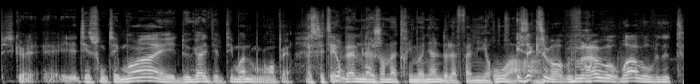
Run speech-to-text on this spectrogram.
puisqu'il était son témoin, et Degas était le témoin de mon grand-père. C'était Donc- même l'agent matrimonial de la famille Roire. hein. Exactement, bravo, bravo, vous êtes.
